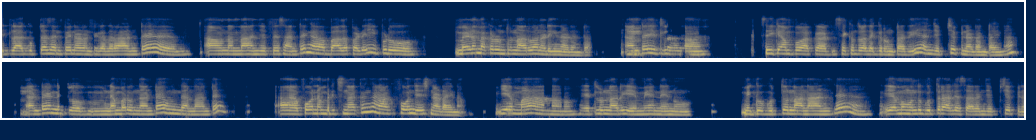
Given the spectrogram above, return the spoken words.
ఇట్లా గుప్తా చనిపోయినాడంట కదరా అంటే అవునన్నా అని చెప్పేసి అంటే ఇంకా బాధపడి ఇప్పుడు మేడం ఎక్కడ ఉంటున్నారు అని అడిగినాడంట. అంటే ఇట్లా సి క్యాంప్ అక్కడ సికింద్రాబాద్ దగ్గర ఉంటది అని చెప్పి చెప్పినాడంట ఆయన. అంటే నీకు నెంబర్ ఉందంటే ఉందన్న అంటే ఫోన్ నెంబర్ ఇచ్చినాక ఇంకా నాకు ఫోన్ చేసినాడు ఆయన. ఏమ్మా ఎట్లున్నారు ఏమి అని నేను మీకు గుర్తున్నానా అంటే ఏమో ముందు గుర్తు రాలేదు సార్ అని చెప్పి చెప్పిన.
